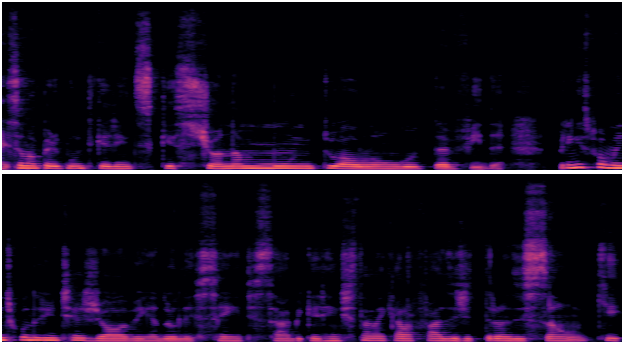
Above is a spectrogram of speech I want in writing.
Essa é uma pergunta que a gente se questiona muito ao longo da vida, principalmente quando a gente é jovem, adolescente, sabe? Que a gente tá naquela fase de transição que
